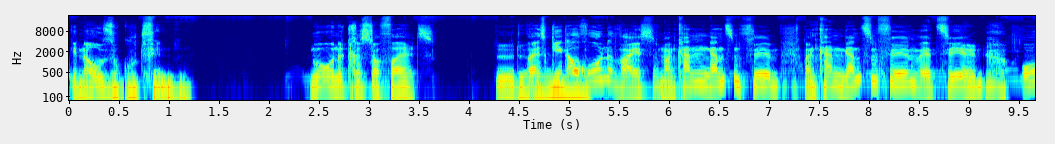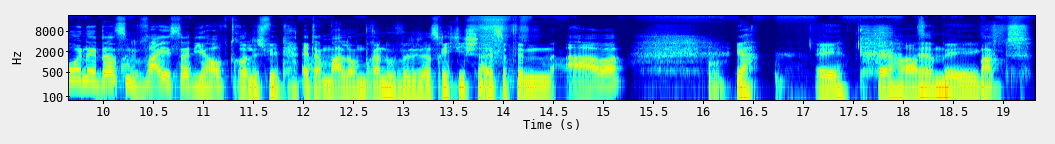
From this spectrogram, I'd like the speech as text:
Genauso gut finden. Nur ohne Christoph. Dödüm. Weil es geht auch ohne Weiße. Man kann einen ganzen Film, man kann einen ganzen Film erzählen, ohne dass ein Weißer die Hauptrolle spielt. Alter, Marlon Brando würde das richtig scheiße finden, aber ja. Ey, bei Ähm, Half-Baked,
